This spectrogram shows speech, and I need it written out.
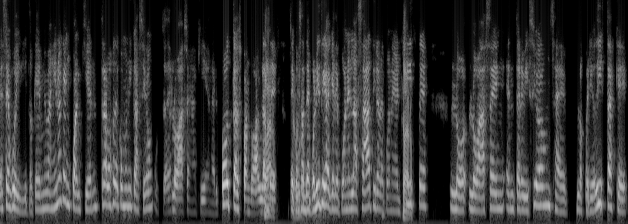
ese jueguito, que me imagino que en cualquier trabajo de comunicación, ustedes lo hacen aquí en el podcast, cuando hablan de, cosas de política, que le ponen la sátira, le ponen el chiste, lo, lo hacen en televisión, o sea, los periodistas que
